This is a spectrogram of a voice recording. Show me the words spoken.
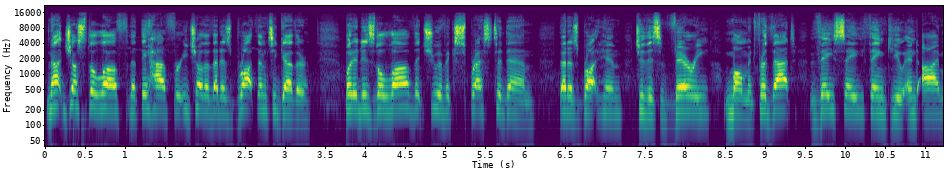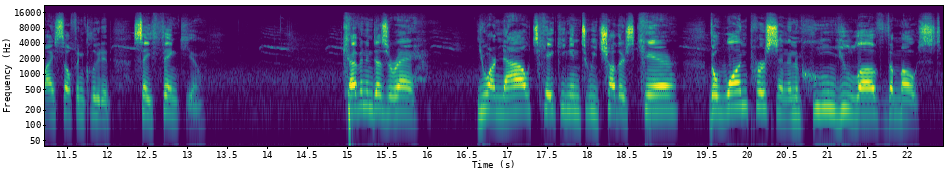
not just the love that they have for each other that has brought them together, but it is the love that you have expressed to them that has brought him to this very moment. For that, they say thank you, and I, myself included, say thank you. Kevin and Desiree, you are now taking into each other's care the one person in whom you love the most.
